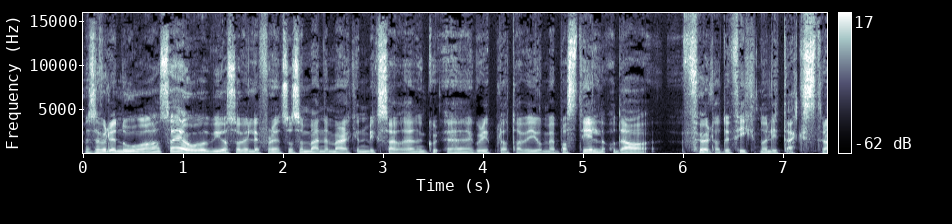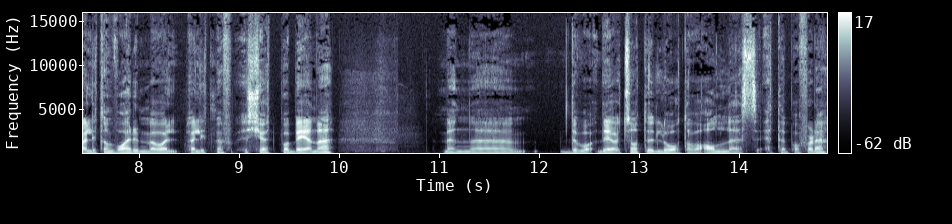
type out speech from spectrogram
Men selvfølgelig noen ganger så er jo vi også veldig fornøyd, sånn som Man American miksa jo den uh, grip-låta vi gjorde med Bastille, og da følte jeg at du fikk noe litt ekstra, litt sånn varme og litt mer kjøtt på benet. Men eh, det, var, det er jo ikke sånn at låta var annerledes etterpå for det.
